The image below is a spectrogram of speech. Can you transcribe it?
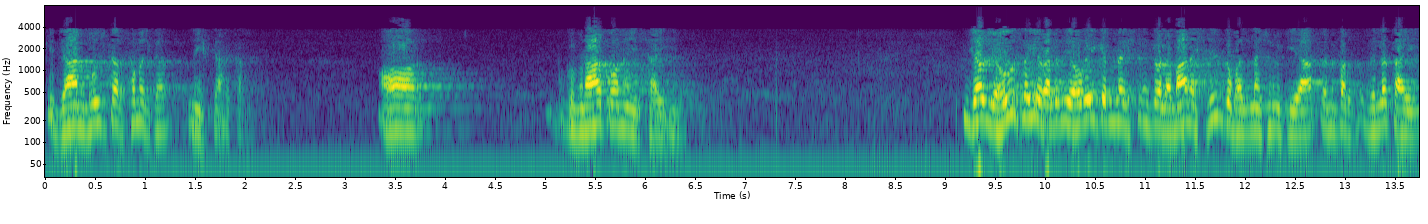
کہ جان بوجھ کر، سمجھ کر، نہیں اختیار کر۔ اور گمراہ کو نہیں عیسائی ہیں۔ جب یہود سے یہ غلطی ہو گئی کہ ان کے علماء نے شریر کو بدلنا شروع کیا، تو ان پر ذلت آئی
